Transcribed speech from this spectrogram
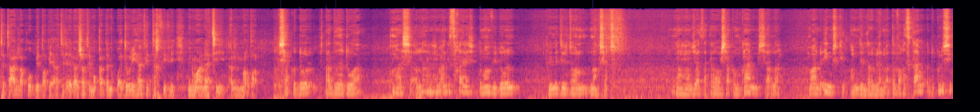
تتعلق بطبيعة العلاجات المقدمة ودورها في التخفيف من معاناة المرضى. شاكر دول عدد الدواء. ما شاء الله نحن ما نقص خارج في دول في مدينة ناقشت. يعني جزاك الله وشاكم كامل إن شاء الله. ما عنده أي مشكلة. الحمد لله رب العالمين. عنده فحص كامل. عنده كل شيء.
